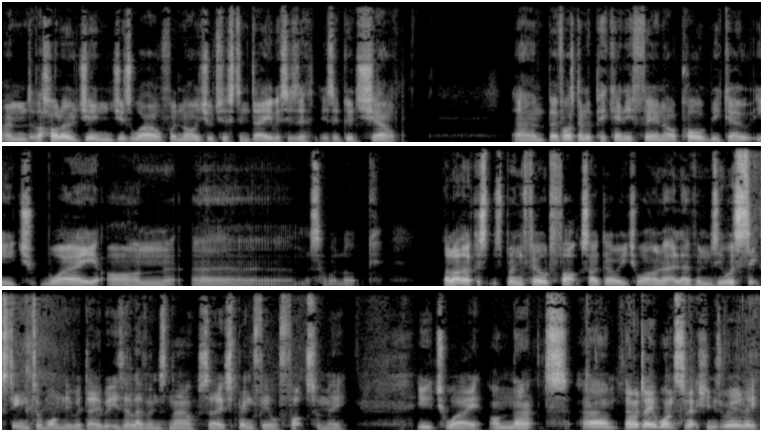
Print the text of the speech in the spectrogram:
and the Hollow Ginge as well for Nigel Twiston-Davies is a is a good shout. Um, but if I was going to pick anything, I'll probably go each way on. Uh, let's have a look. I like that Springfield Fox. I go each one at 11s. He was 16 to 1 the other day, but he's 11s now. So Springfield Fox for me each way on that. Um, now, day one selections really.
